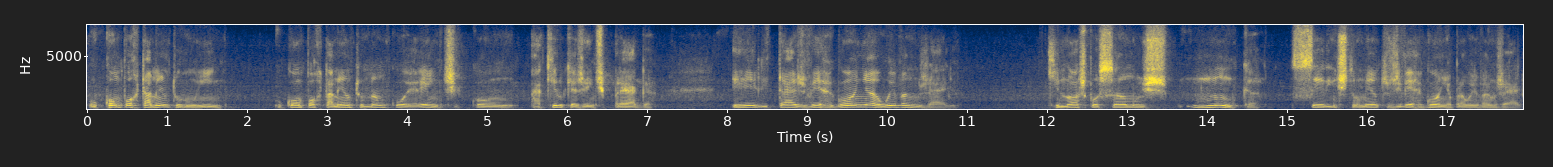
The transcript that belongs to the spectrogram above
O comportamento ruim, o comportamento não coerente com aquilo que a gente prega, ele traz vergonha ao Evangelho. Que nós possamos nunca ser instrumentos de vergonha para o Evangelho.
